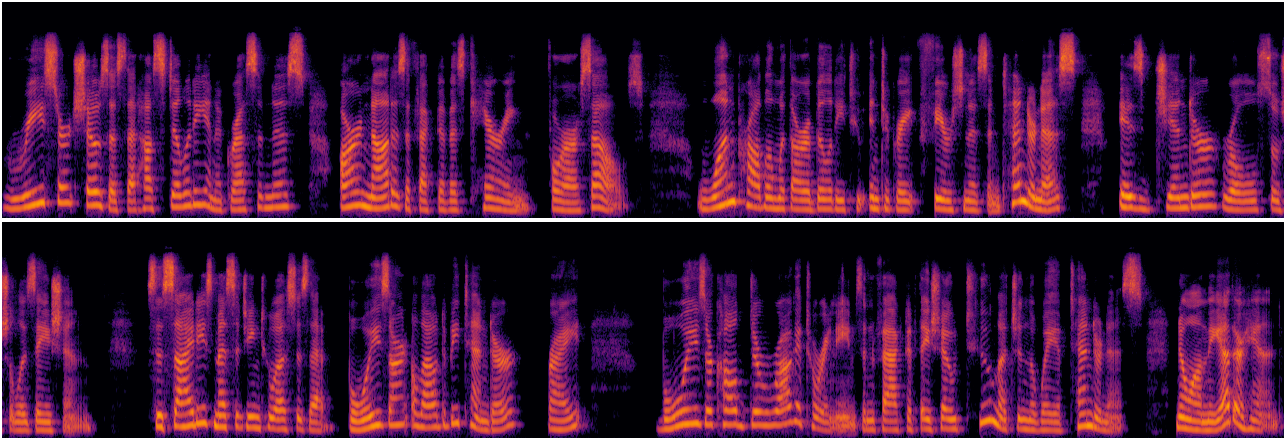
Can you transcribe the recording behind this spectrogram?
research shows us that hostility and aggressiveness are not as effective as caring for ourselves. One problem with our ability to integrate fierceness and tenderness is gender role socialization. Society's messaging to us is that boys aren't allowed to be tender, right? Boys are called derogatory names, in fact, if they show too much in the way of tenderness. No, on the other hand,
